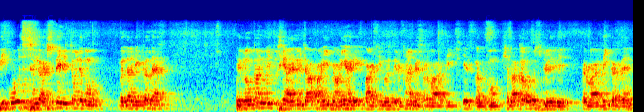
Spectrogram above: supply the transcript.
ਵੀ ਉਸ ਸੰਘਰਸ਼ ਦੇ ਵਿੱਚੋਂ ਜਦੋਂ ਬੰਦਾ ਨਿਕਲਦਾ ਹੈ ਤੇ ਲੋਕਾਂ ਨੂੰ ਵੀ ਤੁਸੀਂ ਆਇਆਂ ਨੂੰ ਚਾਹ ਪਾਣੀ ਪਿਆਉਣੀ ਹਰੇਕ ਪਾਰਟੀ ਨੂੰ ਤੇ ਰੱਖਣਾ, ਮੈਂ ਪਰਿਵਾਰ ਦੀ ਇਸ ਗੱਲ ਤੋਂ ਸ਼ਲਾਘਾ ਉਸ ਵੇਲੇ ਦੇ ਪਰਿਵਾਰ ਦੀ ਕਰਦੇ ਹਾਂ।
